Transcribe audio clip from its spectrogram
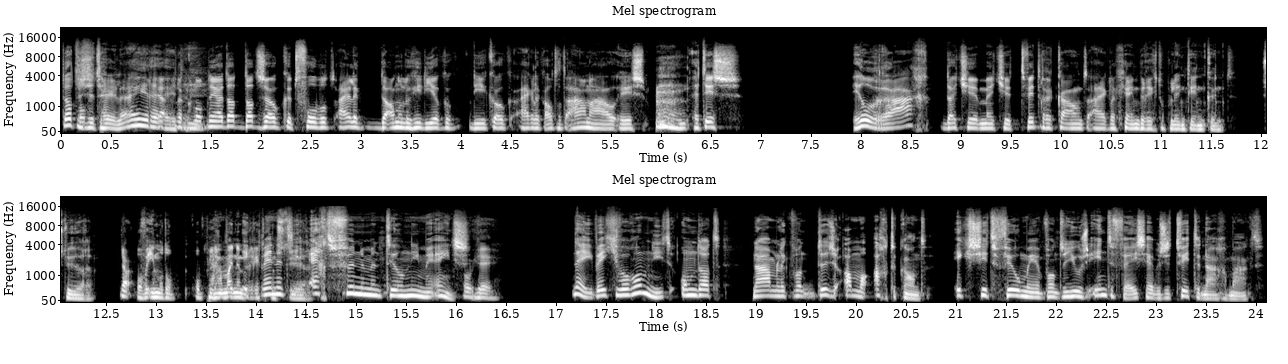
Dat is het hele eieren Ja, eten. dat klopt. Nou ja, dat, dat is ook het voorbeeld, eigenlijk de analogie die ik ook, die ik ook eigenlijk altijd aanhoud is, het is heel raar dat je met je Twitter-account eigenlijk geen bericht op LinkedIn kunt sturen. Ja. Of iemand op, op Ja, LinkedIn maar een ik bericht ben kunt het sturen. echt fundamenteel niet mee eens. Oh jee. Nee, weet je waarom niet? Omdat namelijk, want dit is allemaal achterkant. Ik zit veel meer, want de user interface hebben ze Twitter nagemaakt.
